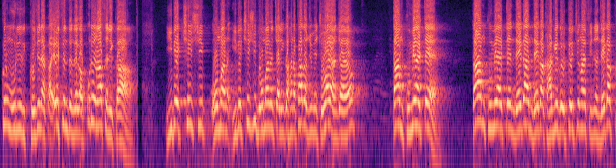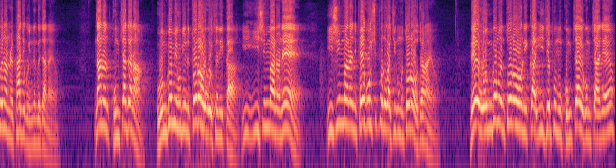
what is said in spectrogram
그럼 우리 그 전에 아까 1센트 내가 뿌려놨으니까 275만 원, 275만 원짜리 이거 하나 받아주면 좋아요, 안 좋아요? 다음 구매할 때, 다음 구매할 때 내가 내가 가격을 결정할 수 있는 내가 권한을 가지고 있는 거잖아요. 나는 공짜잖아. 원금이 우리는 돌아오고 있으니까 이 20만 원에 20만 원이 150%가 지금은 돌아오잖아요. 내 원금은 돌아오니까 이 제품은 공짜예요, 공짜 아니에요?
